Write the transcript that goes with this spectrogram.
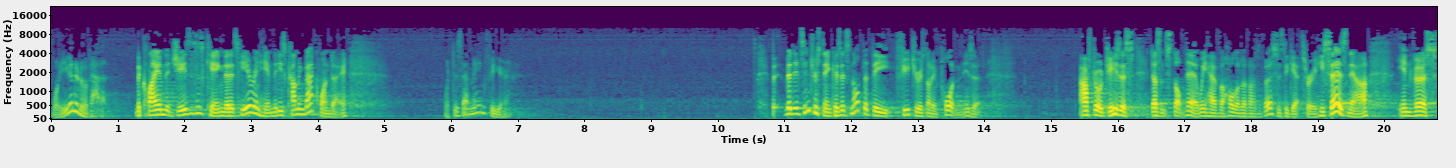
What are you going to do about it? The claim that Jesus is King, that it's here in Him, that He's coming back one day. What does that mean for you? But, but it's interesting because it's not that the future is not important, is it? After all, Jesus doesn't stop there. We have a whole lot of other verses to get through. He says now in verse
